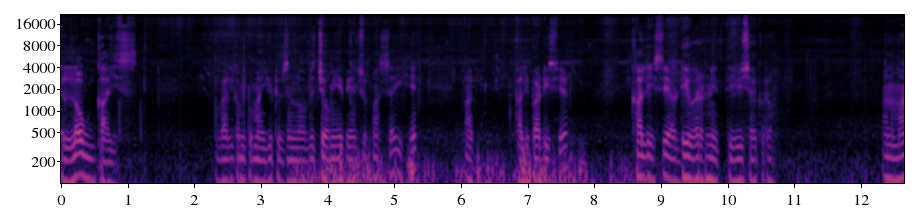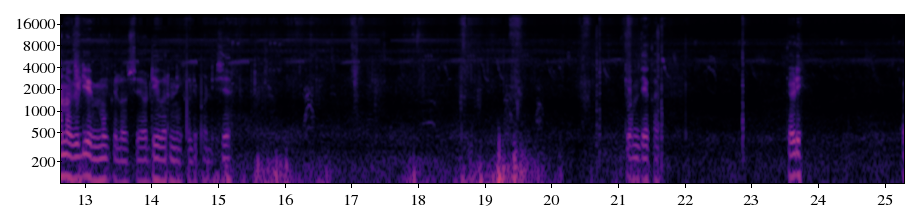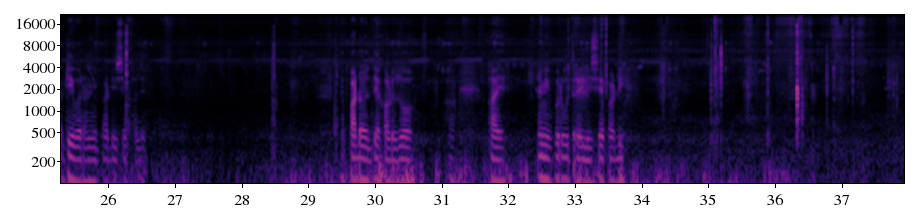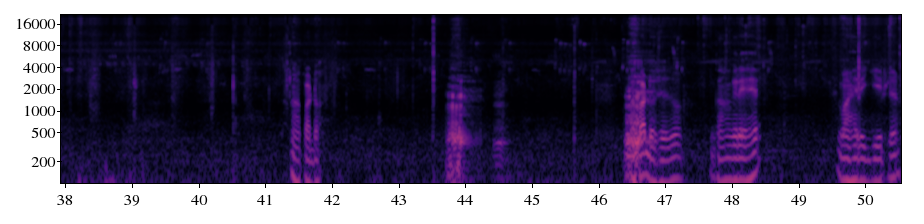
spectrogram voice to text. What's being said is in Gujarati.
Hello guys welcome to my YouTube channel હવે જો અમે બેન્ચમાં છે આ ખાલી પાડી છે. ખાલી છે અઢી વર્ષની તે વિચાર કરો. અને માનો વીડિયો મૂકેલો છે, અઢી વર્ષની ખાલી પાડી છે. કેમ દેખાય? કેડી અઢી વર્ષની પાડી છે ખાલી. પાડો દેખાડું, જો. આ- એની ઉપર ઉતરેલી છે પાડી. હા, પાડો. આ પાડો છે, જો. ગાંગરે હે. વાહેરી ગઈ એટલે.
